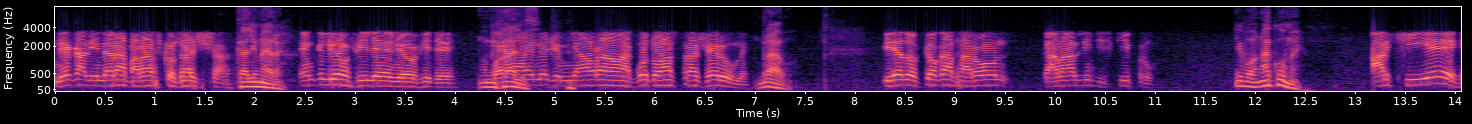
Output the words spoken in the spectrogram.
Ναι, καλημέρα Παράσκο Σάσισα. Καλημέρα. Έγκλειο φίλε νεοφίτε. Ο Μιχάλης. Τώρα είναι και μια ώρα να ακούω το Άστρα χαίρομαι. Μπράβο. Είναι το πιο καθαρό κανάλι της Κύπρου. Λοιπόν, ακούμε. Αρχιέ,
